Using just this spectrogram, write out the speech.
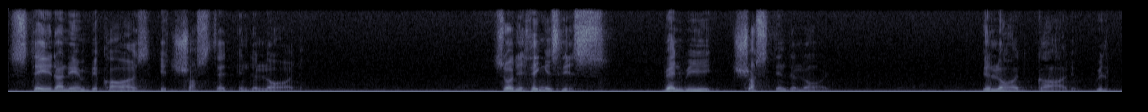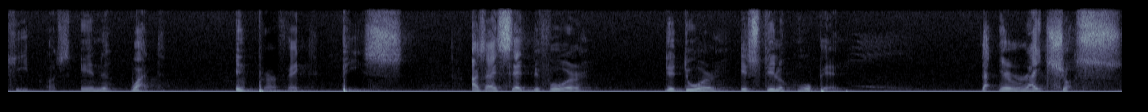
stayed on him because it trusted in the Lord. So the thing is this when we trust in the Lord, the Lord God will keep in what? In perfect peace. As I said before, the door is still open that the righteous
